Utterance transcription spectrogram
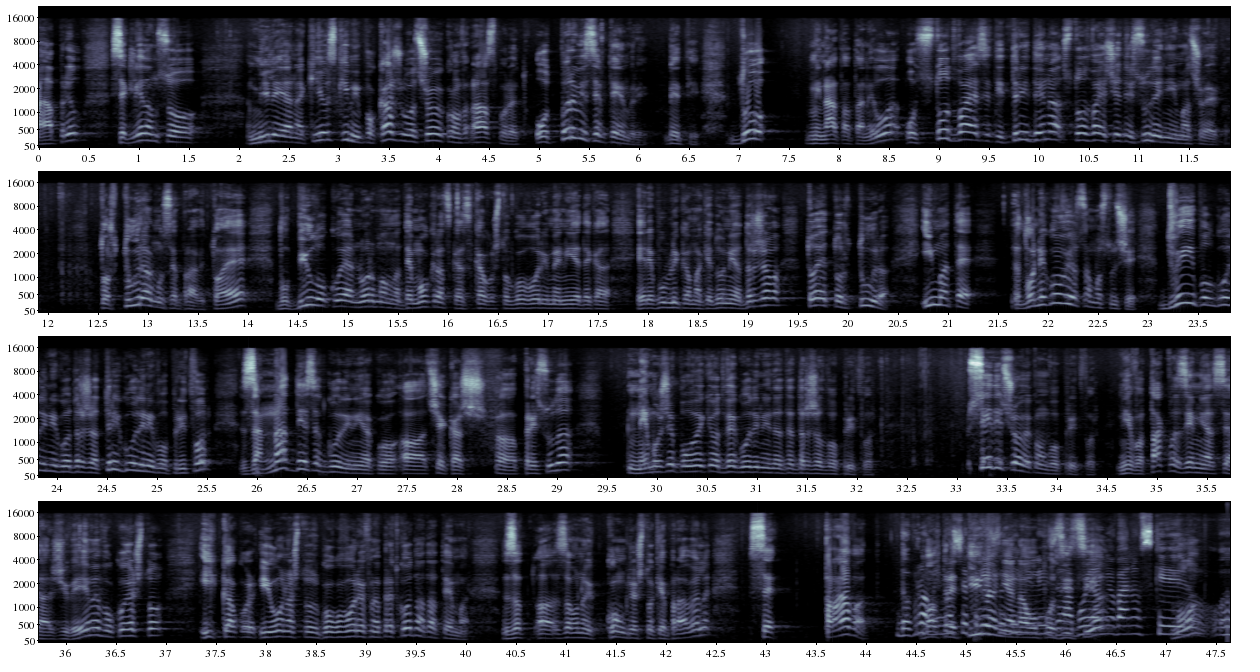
април, се гледам со Милија Накиевски ми покажува човеков распоред од 1 септември, Бети, до минатата недела, од 123 дена, 124 судења има човекот. Тортура му се прави. Тоа е во било која нормална демократска, како што говориме ние дека е Република Македонија држава, тоа е тортура. Имате во неговиот само случај, две и пол години го држа, три години во притвор, за над 10 години ако а, чекаш а, пресуда, не може повеќе од две години да те држат во притвор. Седи човеком во притвор. Ние во таква земја се живееме во која што и како и она што го говоревме предходната тема за за оној конгрес што ќе правеле се прават Добро, малтретирање на опозиција. За Бојан Јовановски,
